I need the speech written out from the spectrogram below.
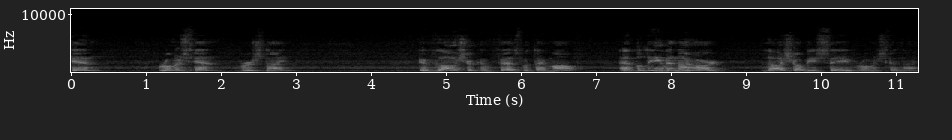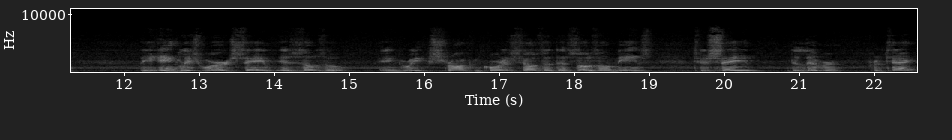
10, Romans 10, verse 9. If thou shalt confess with thy mouth and believe in thy heart, thou shalt be saved. Romans 10, 9. The English word save is sozo. In Greek, Strong Concordance tells us that sozo means to save, deliver, protect,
